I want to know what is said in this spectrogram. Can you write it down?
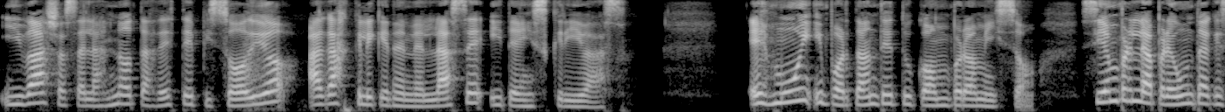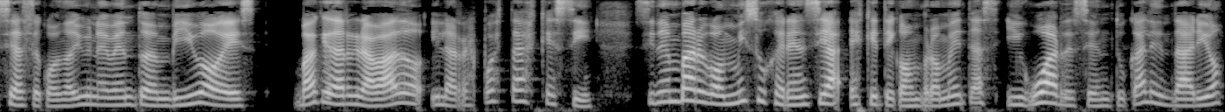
y vayas a las notas de este episodio, hagas clic en el enlace y te inscribas. Es muy importante tu compromiso. Siempre la pregunta que se hace cuando hay un evento en vivo es, ¿va a quedar grabado? Y la respuesta es que sí. Sin embargo, mi sugerencia es que te comprometas y guardes en tu calendario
